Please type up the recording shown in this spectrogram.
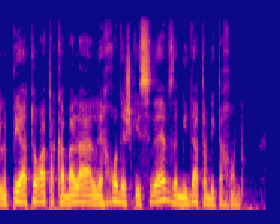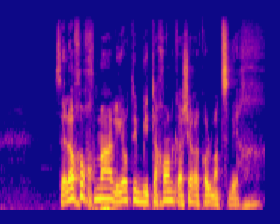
לפי תורת הקבלה, לחודש כסלו, זה מידת הביטחון. זה לא חוכמה להיות עם ביטחון כאשר הכל מצליח.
